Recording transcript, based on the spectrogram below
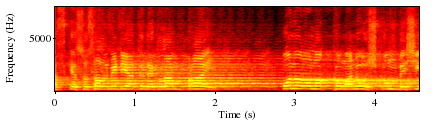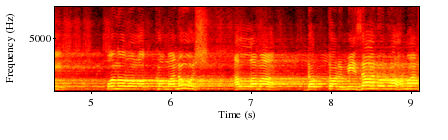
আজকে সোশ্যাল মিডিয়াতে দেখলাম প্রায় পনেরো লক্ষ মানুষ কম বেশি পনেরো লক্ষ মানুষ আল্লামা ডক্টর মিজানুর রহমান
